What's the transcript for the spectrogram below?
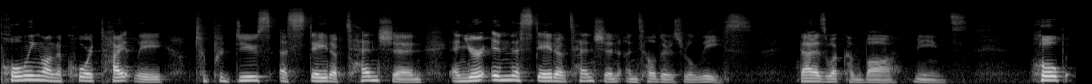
pulling on a cord tightly to produce a state of tension, and you're in this state of tension until there's release. That is what kavah means. Hope,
